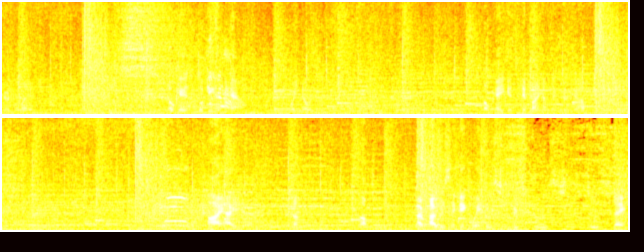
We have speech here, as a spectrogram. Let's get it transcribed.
Should play it. Okay, it's looking at me now. Wait, no, it isn't. Okay, gets hit by nothing. Good job. Hi, how you doing? Um, oh. I, I was thinking, wait, who's who's who's who's staying?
